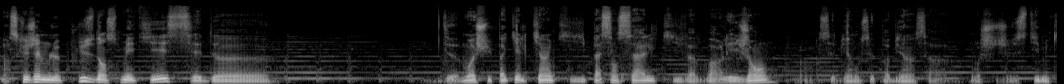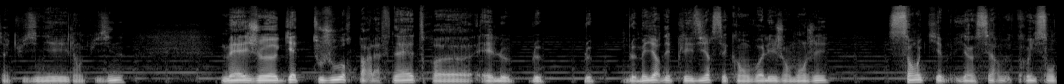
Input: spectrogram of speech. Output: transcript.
Alors, ce que j'aime le plus dans ce métier, c'est de... de... Moi, je suis pas quelqu'un qui passe en salle, qui va voir les gens. C'est bien ou c'est pas bien, ça. Moi, j'estime qu'un cuisinier, il est en cuisine. Mais je guette toujours par la fenêtre. Euh, et le, le, le, meilleur des plaisirs, c'est quand on voit les gens manger sans qu'il y ait un serveur, quand ils sont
